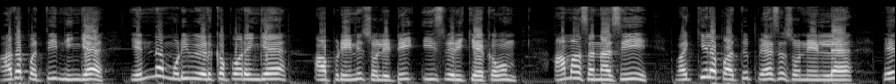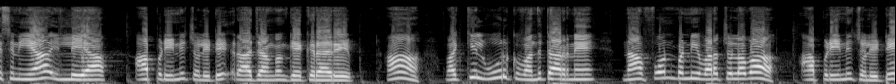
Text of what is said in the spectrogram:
அதை பற்றி நீங்கள் என்ன முடிவு எடுக்க போகிறீங்க அப்படின்னு சொல்லிட்டு ஈஸ்வரி கேட்கவும் ஆமாம் சன்னாசி வக்கீலை பார்த்து பேச சொன்னேன்ல பேசுனியா இல்லையா? அப்படின்னு சொல்லிட்டு ராஜாங்கம் கேட்குறாரு ஆ வக்கீல் ஊருக்கு வந்துட்டாருனே நான் ஃபோன் பண்ணி வர சொல்லவா? அப்படின்னு சொல்லிட்டு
